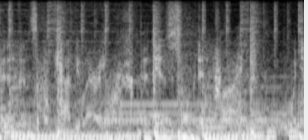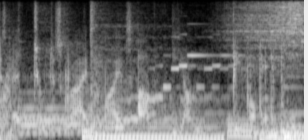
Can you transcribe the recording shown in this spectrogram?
that invents a vocabulary that is soaked in crime, which is meant to describe the lives of young people.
